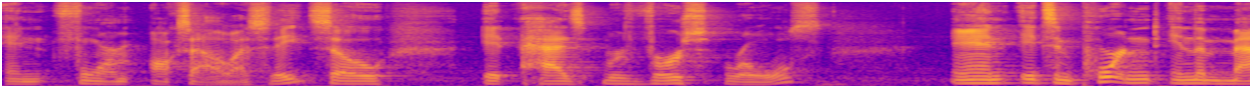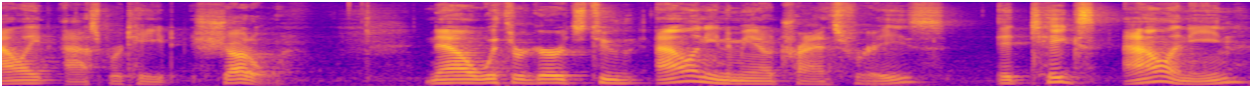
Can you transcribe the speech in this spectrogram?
and form oxaloacetate. So it has reverse roles. And it's important in the malate aspartate shuttle. Now, with regards to alanine aminotransferase, it takes alanine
